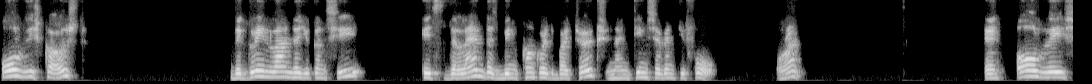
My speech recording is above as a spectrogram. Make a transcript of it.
All this coast, the green line that you can see, it's the land that's been conquered by Turks in 1974. All right. And all these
